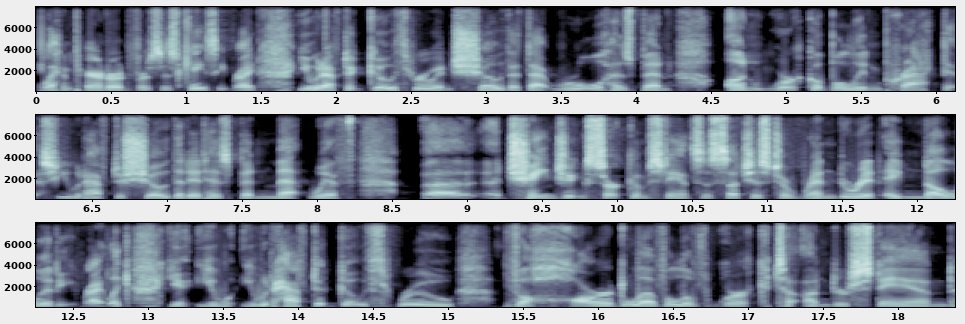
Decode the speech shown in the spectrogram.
Planned Parenthood versus Casey, right? You would have to go through and show that that rule has been unworkable in practice. You would have to show that it has been met with uh, changing circumstances, such as to render it a nullity, right? Like you, you, you would have to go through the hard level of work to understand,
